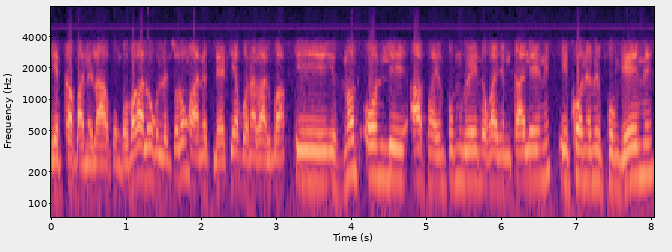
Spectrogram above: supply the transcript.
yeqabane lakho ngoba kaloku le ntsholongwane black iyabonakala uba is not only apha empumlweni okanye emqaleni ikhona emiphungeni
